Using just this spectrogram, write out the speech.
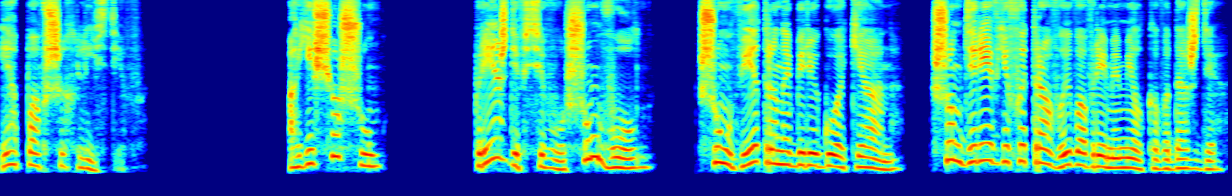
и опавших листьев. А еще шум. Прежде всего шум волн, шум ветра на берегу океана, шум деревьев и травы во время мелкого дождя.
